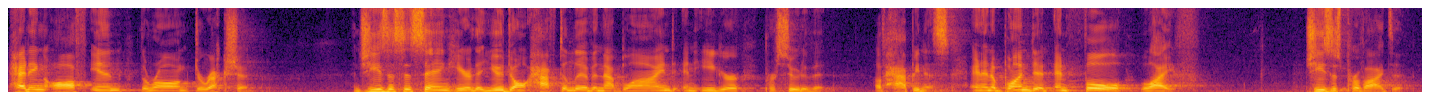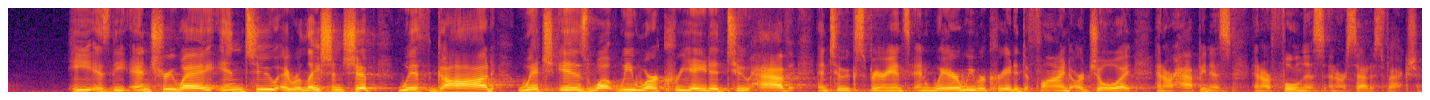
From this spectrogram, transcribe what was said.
heading off in the wrong direction. And Jesus is saying here that you don't have to live in that blind and eager pursuit of it, of happiness and an abundant and full life. Jesus provides it. He is the entryway into a relationship with God, which is what we were created to have and to experience, and where we were created to find our joy and our happiness and our fullness and our satisfaction.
